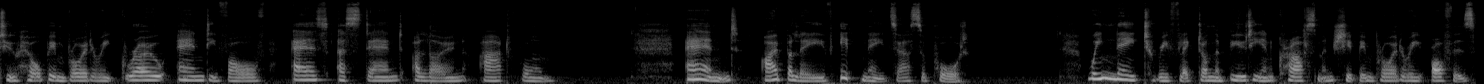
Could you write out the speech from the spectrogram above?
to help embroidery grow and evolve as a stand-alone art form. And I believe it needs our support we need to reflect on the beauty and craftsmanship embroidery offers,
